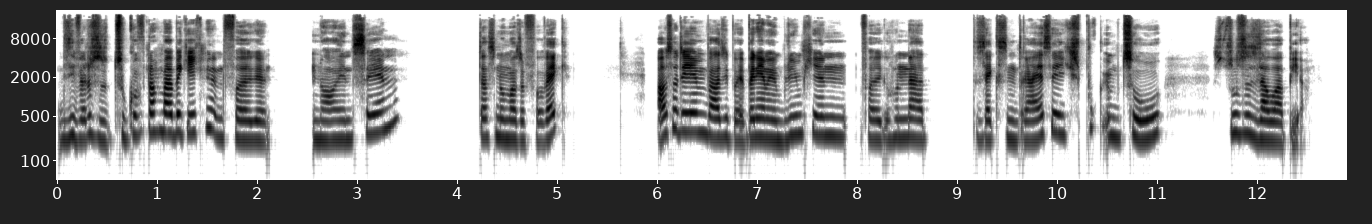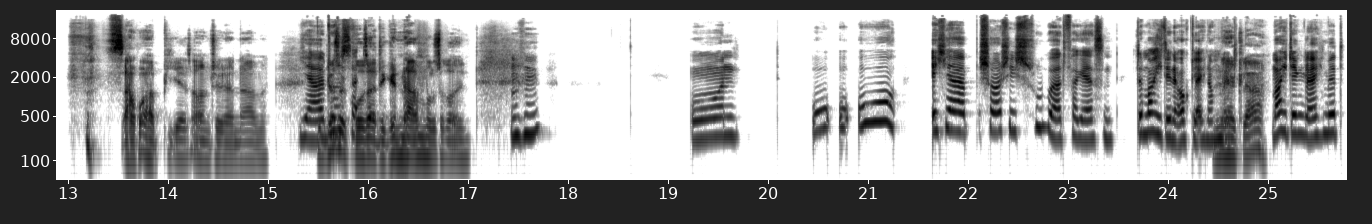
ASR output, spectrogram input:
sie wird uns in Zukunft nochmal begegnen in Folge 19. Das nur mal so vorweg. Außerdem war sie bei Benjamin Blümchen, Folge 136, Spuk im Zoo, Suse Sauerbier. Sauerbier ist auch ein schöner Name. Ja, Wenn du du so hast großartige Namen muss rollen. Mhm. Und oh, oh, oh, ich habe Shoshi Schubert vergessen. Dann mache ich den auch gleich noch mit. klar. Mache ich den gleich mit.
